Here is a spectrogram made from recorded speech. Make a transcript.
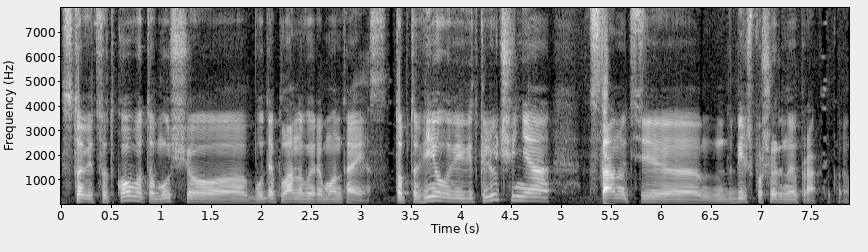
100%, тому що буде плановий ремонт АЕС. Тобто віолові відключення стануть е, більш поширеною практикою.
